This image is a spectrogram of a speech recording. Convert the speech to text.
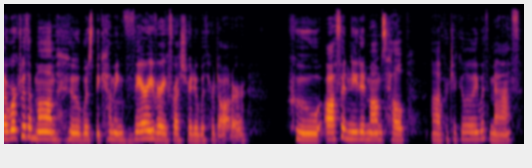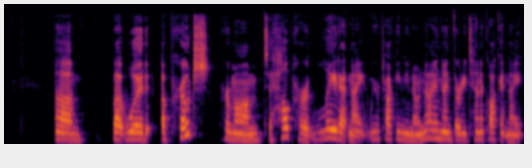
I worked with a mom who was becoming very, very frustrated with her daughter, who often needed mom's help, uh, particularly with math, um, but would approach her mom to help her late at night. We were talking, you know, 9, 9 30, 10 o'clock at night.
